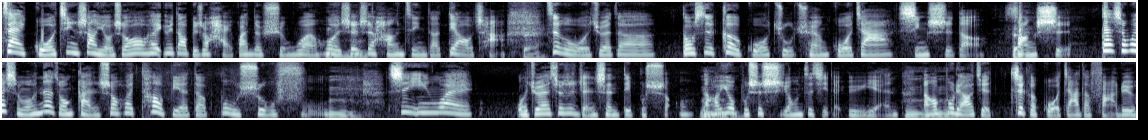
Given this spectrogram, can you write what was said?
在国境上有时候会遇到，比如说海关的询问，或者是是航警的调查。对，这个我觉得都是各国主权国家行使的方式。但是为什么那种感受会特别的不舒服？嗯，是因为。我觉得就是人生地不熟，然后又不是使用自己的语言，嗯、然后不了解这个国家的法律，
